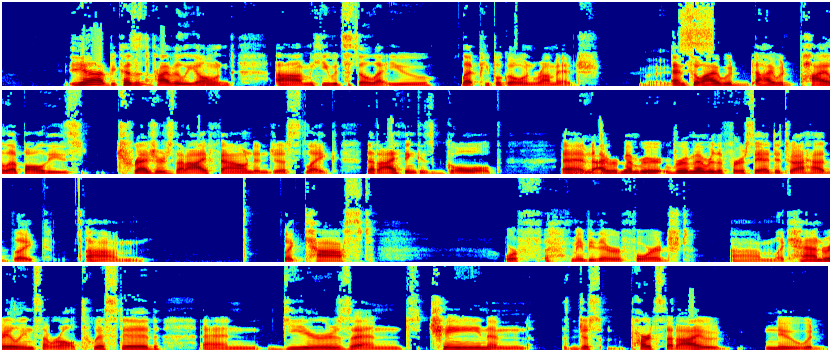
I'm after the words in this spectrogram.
yeah, because it's privately owned, um, he would still let you let people go and rummage Nice. and so i would i would pile up all these treasures that i found and just like that i think is gold and Yeah. i remember remember the first day i did too i had like um like cast or f- maybe they were forged um like hand railings that were all twisted and gears and chain and just parts that i knew would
